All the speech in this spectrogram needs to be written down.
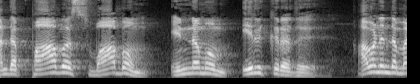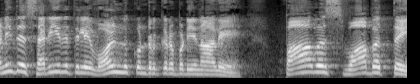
அந்த பாவ சுவாபம் இன்னமும் இருக்கிறது. அவன் இந்த மனித சரீரத்திலே வாழ்ந்து கொண்டிருக்கிறபடினாலே பாவ சுவாபத்தை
